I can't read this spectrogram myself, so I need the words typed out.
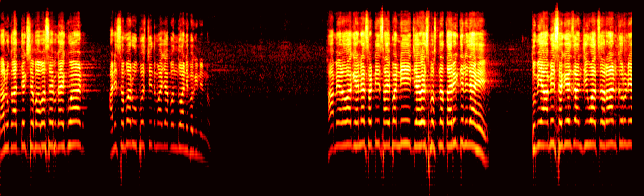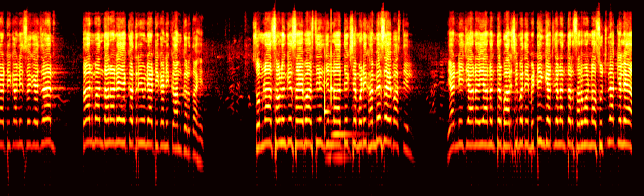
तालुका अध्यक्ष बाबासाहेब गायकवाड आणि समोर उपस्थित माझ्या बंधू आणि भगिनींनो. हा मेळावा घेण्यासाठी साहेबांनी ज्यावेळेसपासून तारीख दिलेली आहे तुम्ही आम्ही सगळेजण जीवाचं रान करून या ठिकाणी सगळेजण तन मनधनाने एकत्र येऊन या ठिकाणी काम करत आहेत. सोमनाथ साळुंके साहेब असतील जिल्हा अध्यक्ष मडी खांबे साहेब असतील यांनी ज्यानं यानंतर बार्शीमध्ये मिटिंग घेतल्यानंतर सर्वांना सूचना केल्या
